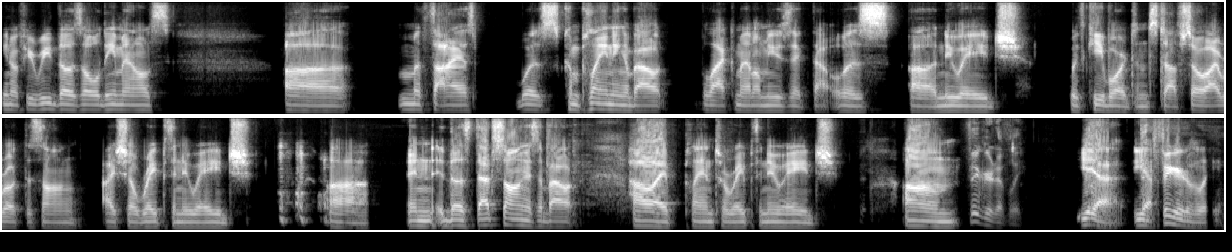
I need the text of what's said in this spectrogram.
you know, if you read those old emails, uh, Matthias was complaining about black metal music that was uh, new age with keyboards and stuff. So I wrote the song "I Shall Rape the New Age," uh, and the, that song is about how I plan to rape the new age. Um, Figuratively. yeah, yeah, figuratively.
